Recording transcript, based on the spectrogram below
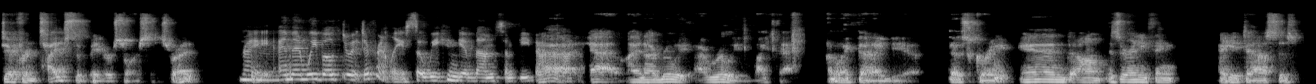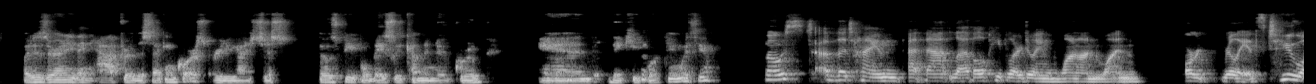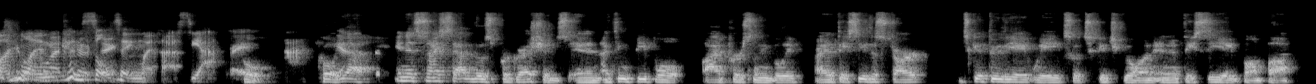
different types of payer sources, right? Right. Mhm. And then we both do it differently. So we can give them some feedback. Yeah, yeah. And I really, I really like that. I like that idea. That's great. And um, is there anything, I hate to ask this, but is there anything after the second course or you guys just, those people basically come into a group and they keep working with you? Most of the time at that level, people are doing one on one, or really it's two on one consulting coaching. with us. Yeah. Right. Cool. Cool. Yeah. yeah. And it's nice to have those progressions. And I think people, I personally believe, right, if they see the start, let's get through the eight weeks, let's get you going. And if they see a bump up,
